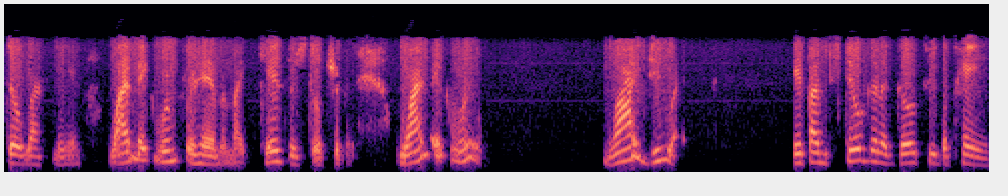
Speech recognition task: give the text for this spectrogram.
still left me and why make room for him and my kids are still tripping? Why make room? Why do it? if I'm still going to go through the pain,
